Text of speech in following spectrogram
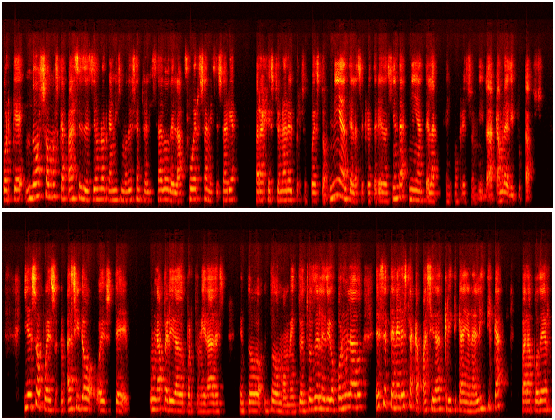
porque no somos capaces desde un organismo descentralizado de la fuerza necesaria para gestionar el presupuesto, ni ante la Secretaría de Hacienda, ni ante el Congreso, ni la Cámara de Diputados. Y eso pues ha sido este, una pérdida de oportunidades en todo, en todo momento. Entonces les digo, por un lado, es tener esta capacidad crítica y analítica para poder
